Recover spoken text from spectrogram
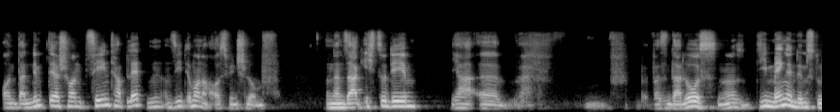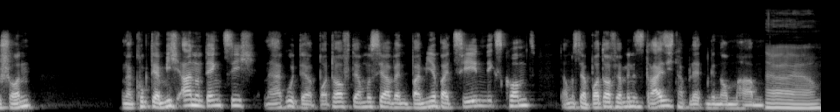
Und dann nimmt der schon zehn Tabletten und sieht immer noch aus wie ein Schlumpf. Und dann sage ich zu dem, ja, äh, was ist denn da los? Ne? Die Menge nimmst du schon. Und dann guckt er mich an und denkt sich, na gut, der Botthoff, der muss ja, wenn bei mir bei 10 nichts kommt, da muss der Botthoff ja mindestens 30 Tabletten genommen haben. Ja, ja.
